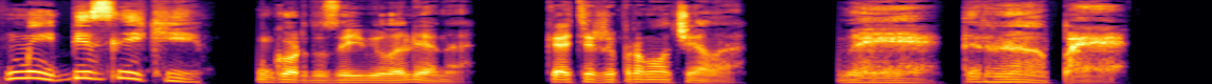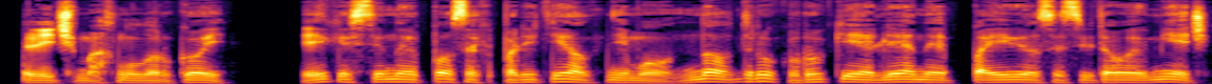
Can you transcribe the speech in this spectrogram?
«Мы безликие», — гордо заявила Лена. Катя же промолчала. «Вы трупы!» Лич махнул рукой, и костяной посох полетел к нему, но вдруг в руке Лены появился световой меч,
